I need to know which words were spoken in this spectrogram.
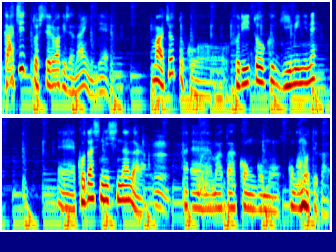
ガチッとしてるわけじゃないんで、まあちょっとこう、フリートーク気味にね、えー小出しにしながら、うん。えーまた今後も、今後もというか、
